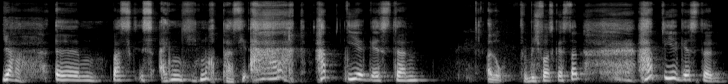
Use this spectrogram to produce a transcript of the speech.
Ja, ähm, was ist eigentlich noch passiert? Ach, habt ihr gestern, also für mich war es gestern, habt ihr gestern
